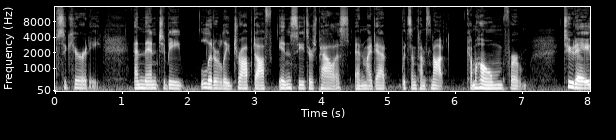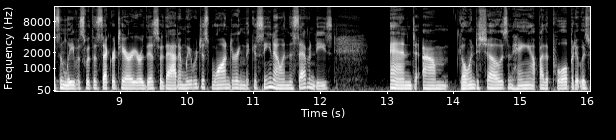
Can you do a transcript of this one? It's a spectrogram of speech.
security. And then to be literally dropped off in Caesar's Palace and my dad would sometimes not come home for two days and leave us with a secretary or this or that and we were just wandering the casino in the 70s and um, going to shows and hanging out by the pool, but it was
